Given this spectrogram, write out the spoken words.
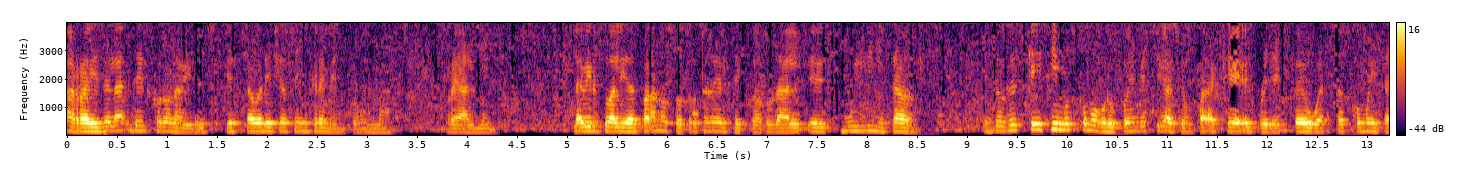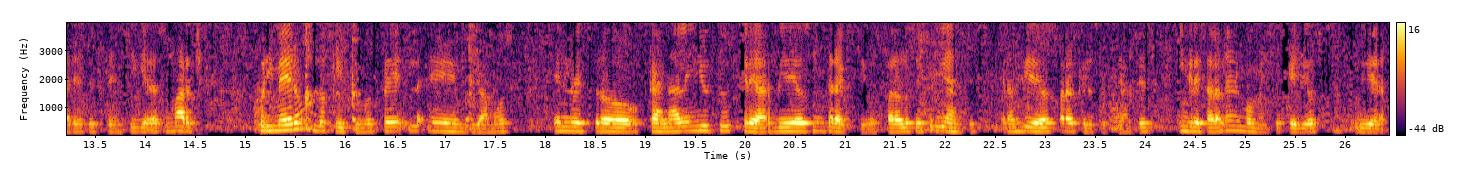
A raíz del coronavirus, esta brecha se incrementó más realmente. La virtualidad para nosotros en el sector rural es muy limitada. Entonces, ¿qué hicimos como grupo de investigación para que el proyecto de huertas comunitarias estén siguiera su marcha? Primero, lo que hicimos fue, eh, digamos, en nuestro canal en YouTube crear videos interactivos para los estudiantes. Eran videos para que los estudiantes ingresaran en el momento que ellos pudieran.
